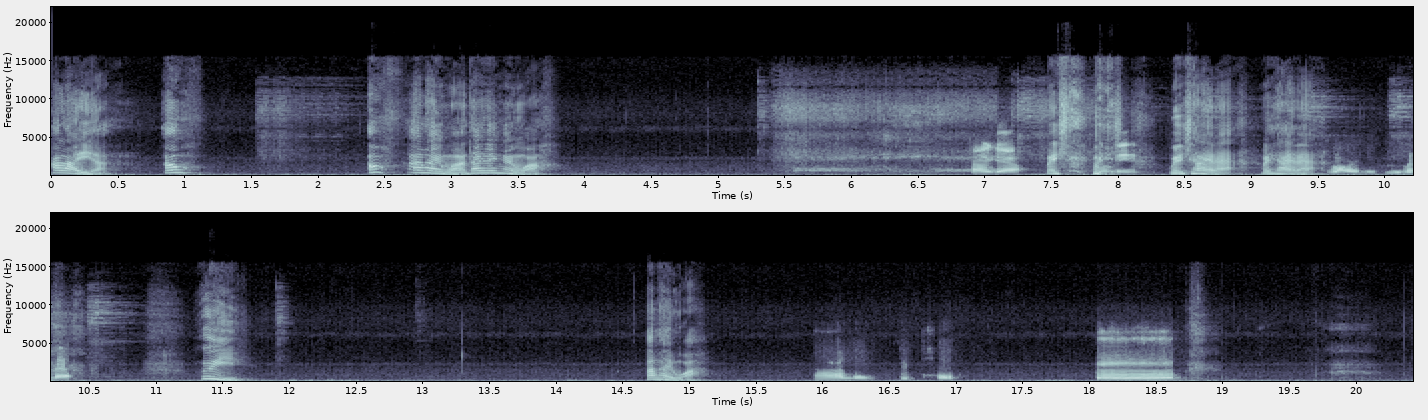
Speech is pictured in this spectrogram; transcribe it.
อะไรอะ เอ้า เอ้า อะไรวะ ได้ได้ไงวะ เอาอีกแล้วไม่ใช่ ตัวนี้ไม่ใช่ละ ไม่ใช่ละ ร้อยมีผีปะเนี่ยเฮ้ย อะไรวะห้าหนึ่งสิบหกเกิน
